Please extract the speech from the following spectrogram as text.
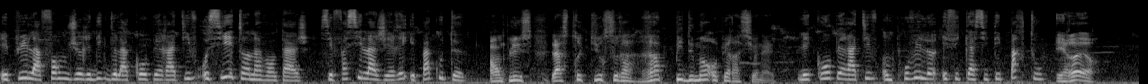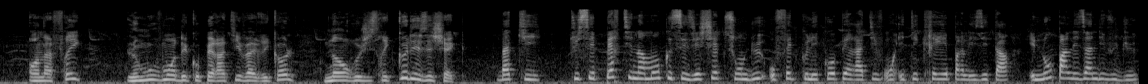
Et puis la forme juridique de la coopérative aussi est un avantage. C'est facile à gérer et pas coûteux. En plus, la structure sera rapidement opérationnelle. Les coopératives ont prouvé leur efficacité partout. Erreur. En Afrique, le mouvement des coopératives agricoles n'a enregistré que des échecs. Baki, tu sais pertinemment que ces échecs sont dus au fait que les coopératives ont été créées par les États et non par les individus,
